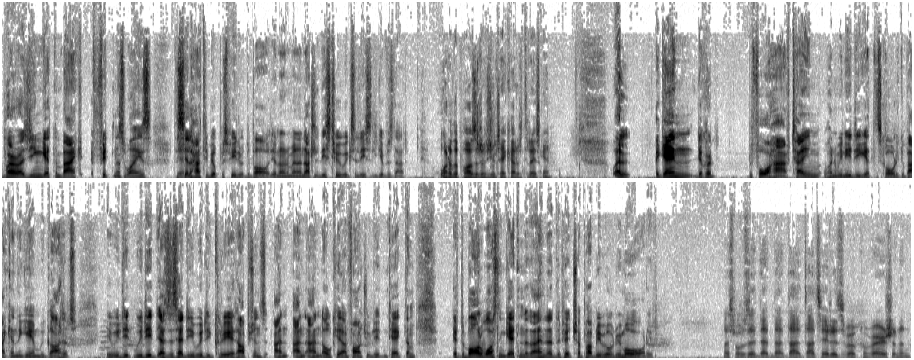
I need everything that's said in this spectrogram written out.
whereas you can get them back fitness wise, they yeah. still have to be up to speed with the ball. You know what I mean? And that these two weeks at least will give us that. What are the positives you'll take out of today's game? Well, again, look at before half time when we needed to get the score to get back in the game, we got it. We did, we did, as I said, we did create options, and, and, and okay, unfortunately, we didn't take them. If the ball wasn't getting to that end of the pitch, I probably would be more worried. I suppose that, that, that, that's it. It's about conversion, and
